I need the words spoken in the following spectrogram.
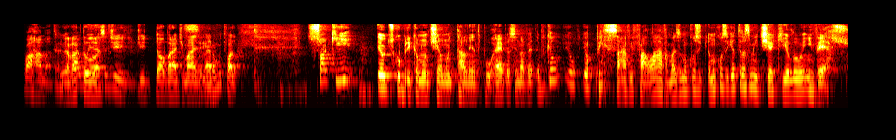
ah, mano, não essa de, de dobrar demais. Era muito foda. Só que eu descobri que eu não tinha muito talento pro rap, assim, na verdade. Porque eu, eu, eu pensava e falava, mas eu não, conseguia, eu não conseguia transmitir aquilo em verso.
